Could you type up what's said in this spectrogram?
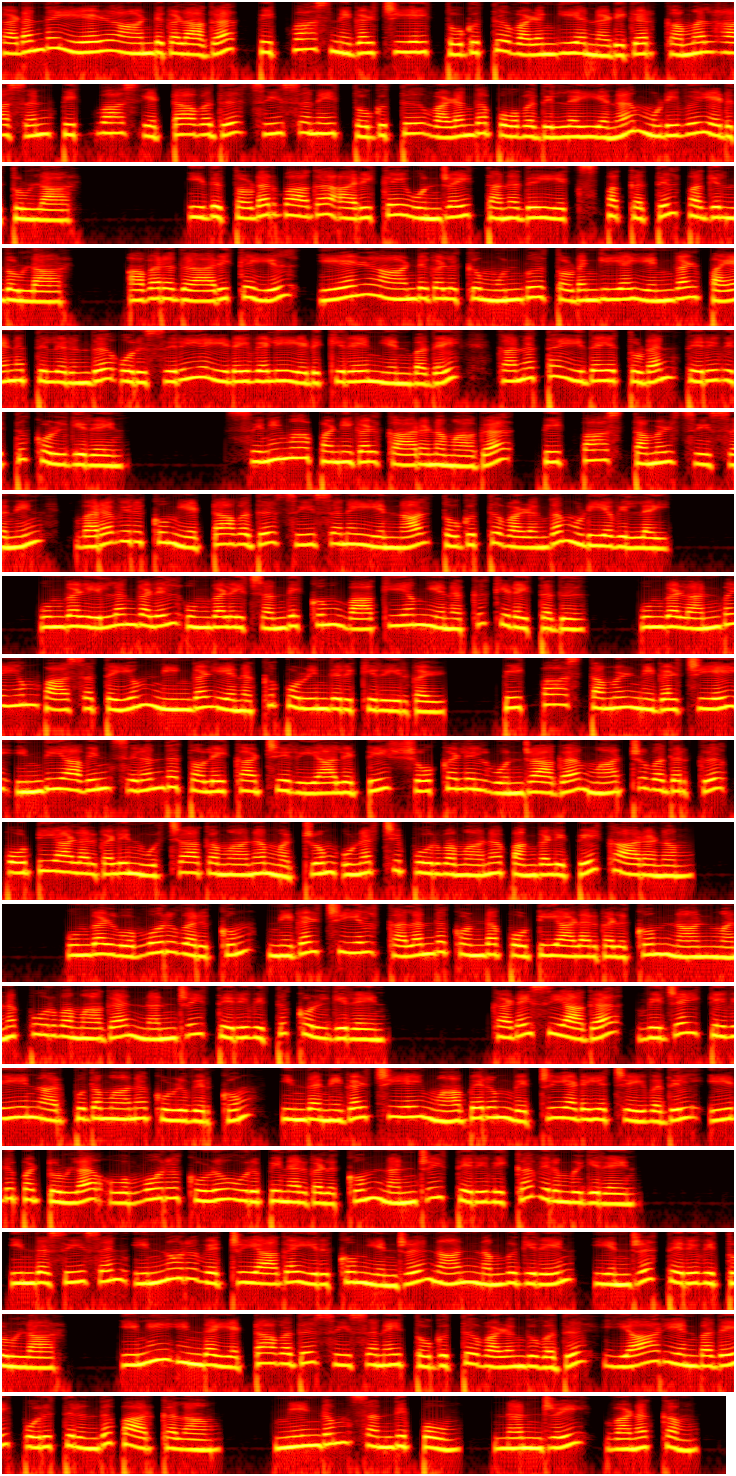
கடந்த ஏழு ஆண்டுகளாக பிக்பாஸ் நிகழ்ச்சியை தொகுத்து வழங்கிய நடிகர் கமல்ஹாசன் பிக்பாஸ் எட்டாவது சீசனை தொகுத்து வழங்கப் போவதில்லை என முடிவு எடுத்துள்ளார். இது தொடர்பாக அறிக்கை ஒன்றை தனது எக்ஸ் பக்கத்தில் பகிர்ந்துள்ளார். அவரது அறிக்கையில் ஏழு ஆண்டுகளுக்கு முன்பு தொடங்கிய எங்கள் பயணத்திலிருந்து ஒரு சிறிய இடைவெளி எடுக்கிறேன் என்பதை கனத்த இதயத்துடன் தெரிவித்துக் கொள்கிறேன். சினிமா பணிகள் காரணமாக பிக் பாஸ் தமிழ் சீசனின் வரவிருக்கும் எட்டாவது சீசனை என்னால் தொகுத்து வழங்க முடியவில்லை. உங்கள் இல்லங்களில் உங்களைச் சந்திக்கும் பாக்கியம் எனக்கு கிடைத்தது. உங்கள் அன்பையும் பாசத்தையும் நீங்கள் எனக்கு பொழிந்திருக்கிறீர்கள். பிக் பாஸ் தமிழ் நிகழ்ச்சியை இந்தியாவின் சிறந்த தொலைக்காட்சி ரியாலிட்டி ஷோக்களில் ஒன்றாக மாற்றுவதற்கு போட்டியாளர்களின் உற்சாகமான மற்றும் உணர்ச்சிபூர்வமான பங்களிப்பே காரணம். உங்கள் ஒவ்வொருவருக்கும் நிகழ்ச்சியில் கலந்து கொண்ட போட்டியாளர்களுக்கும் நான் மனப்பூர்வமாக நன்றி தெரிவித்துக் கொள்கிறேன். கடைசியாக விஜய் டிவியின் அற்புதமான குழுவிற்கும் இந்த நிகழ்ச்சியை மாபெரும் வெற்றியடையச் செய்வதில் ஈடுபட்டுள்ள ஒவ்வொரு குழு உறுப்பினர்களுக்கும் நன்றி தெரிவிக்க விரும்புகிறேன். இந்த சீசன் இன்னொரு வெற்றியாக இருக்கும் என்று நான் நம்புகிறேன் என்று தெரிவித்துள்ளார். இனி இந்த எட்டாவது சீசனை தொகுத்து வழங்குவது யார் என்பதை பொறுத்திருந்து பார்க்கலாம். மீண்டும் சந்திப்போம். நன்றி. வணக்கம்.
